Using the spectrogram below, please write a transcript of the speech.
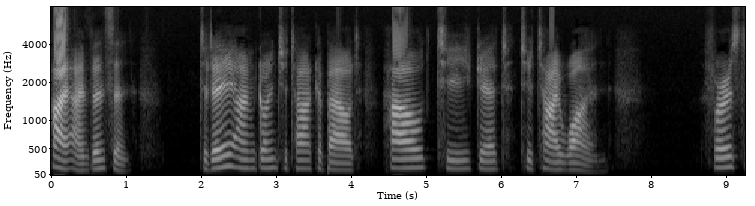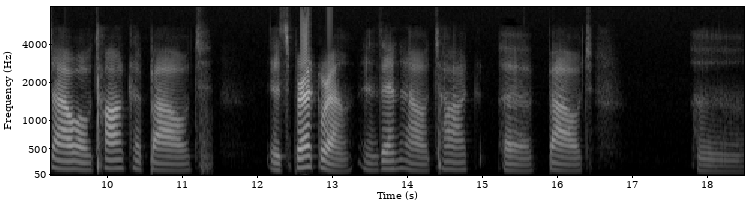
Hi, I'm Vincent. Today I'm going to talk about how to get to Taiwan. First, I will talk about its background, and then I'll talk about uh,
